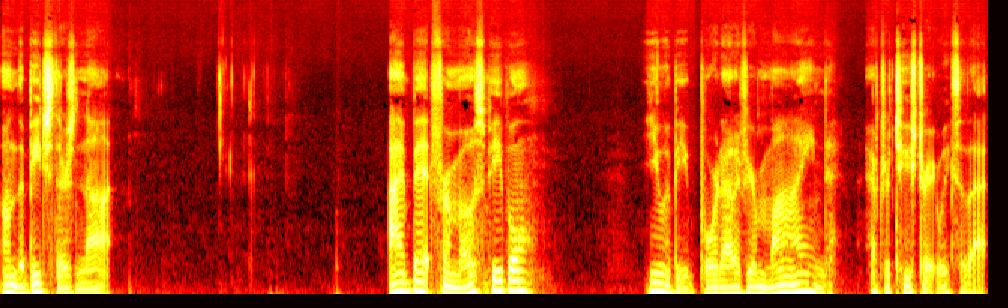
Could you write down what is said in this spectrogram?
On the beach, there's not. I bet for most people, you would be bored out of your mind after two straight weeks of that.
